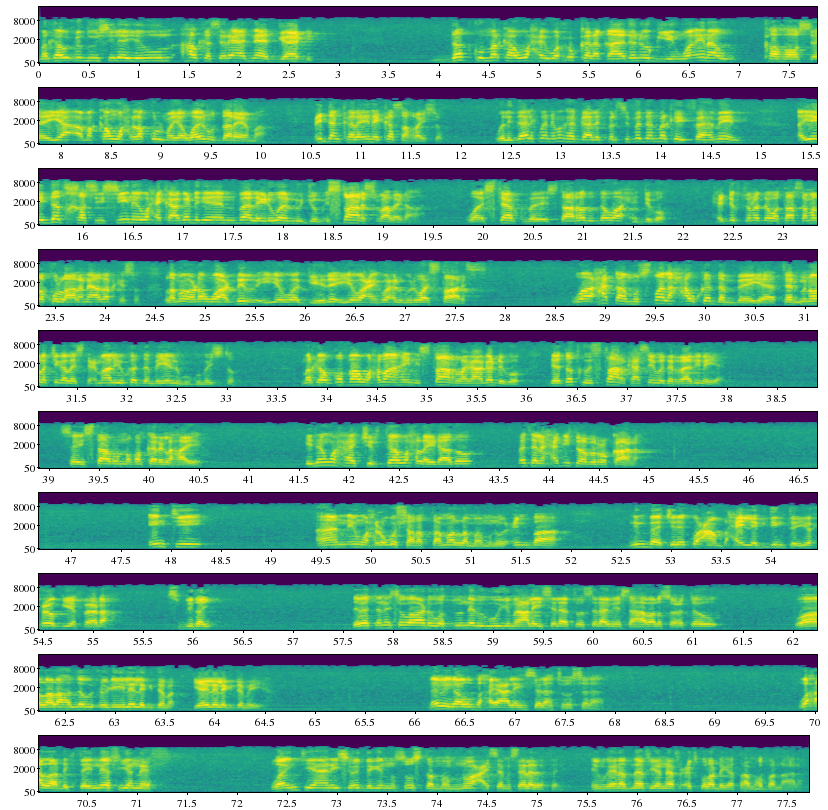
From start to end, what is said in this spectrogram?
Marka wuxuunbuu is leeyahay uun halka sare aadna aad gaadhid dadku markaa waxay wax u kala qaadan ogyihiin waa inaa ka hooseeya ama kan wax la kulmaya waa inuu dareemaa ciddan kale inay ka sarrayso. Walidalik ba nimanka gaale falsafadan markay fahmeen ayay dad khasiisiinay waxay kaaga dhigeen baa la yidhi waa nujuum stars baa la ydhahaa waa starkuba staaradu de waa xidigo. Xidigtuna de waa taa samada ku laalan aad arkayso. Lama odhan waa dhir iyo waa geede iyo waa waxa lagu yidhi waa stars. Waa xataa musطalaxa u ka dambeeya terminologyga la isticmaalayo u ka dambeeya in lagu gumaysto marka qof aan waxba ahayn star lagaaga dhigo. Dee dadku starkaasay wada raadinayaan. Si ay star u noqon kari lahaayeen idan waxaa jirta waxa la yidhaahdo masalan xadiidu abirukana intii aan in wax lagu sharatamo la mamnuucin baa nin baa jiray ku caanbaxay legdinta iyo xoog iyo feedhaha. Isbiday. Dabeetana isagoo adhi watuu nebigu u yimi calayhi salaatu wasalaam iyo saxaaba la socoto waa lala hadlo wuxuu yidhi ila yaa ila legdamaya nebigaa u baxay calayhi salaatu wasalaam. Waxaa la dhigtay neef iyo neef. Waa intii aanay soo degin nusuusta mamnuucaysa masalada tani. Inaad neef iyo neef cid kula dhigataa ma banaana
